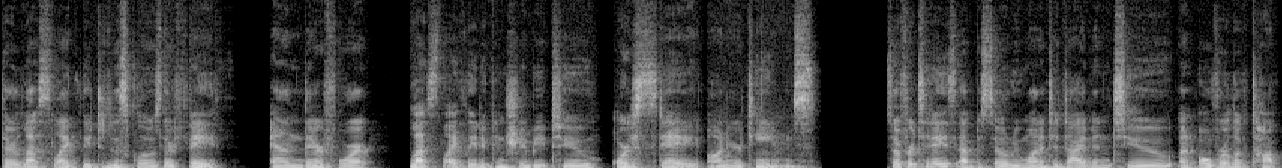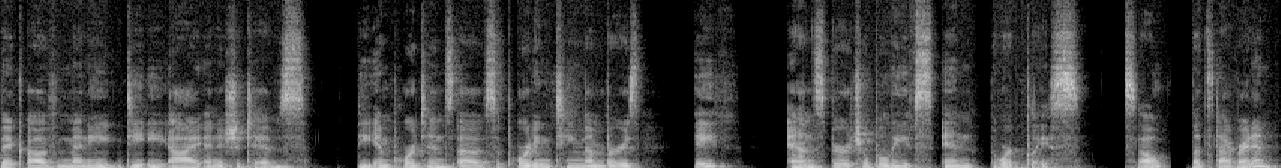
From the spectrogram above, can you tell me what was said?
they're less likely to disclose their faith and therefore less likely to contribute to or stay on your teams. So, for today's episode, we wanted to dive into an overlooked topic of many DEI initiatives the importance of supporting team members' faith and spiritual beliefs in the workplace. So, let's dive right in.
